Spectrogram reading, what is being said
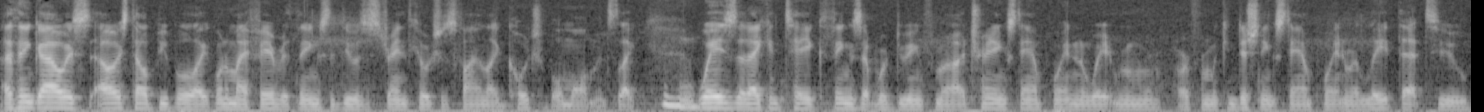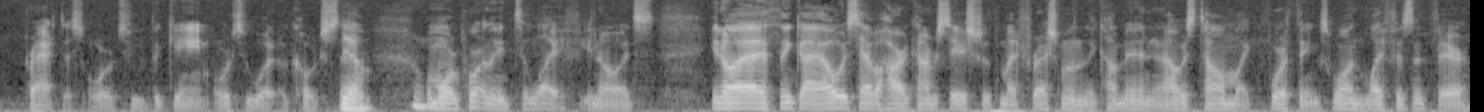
I think I always I always tell people like one of my favorite things to do as a strength coach is find like coachable moments, like Mhm. ways that I can take things that we're doing from a training standpoint in the weight room or from a conditioning standpoint and relate that to practice or to the game or to what a coach said, Yeah. or more importantly to life. You know, it's you know I think I always have a hard conversation with my freshmen when they come in, and I always tell them like four things: one, life isn't fair;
